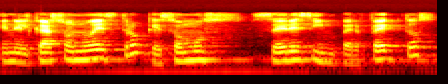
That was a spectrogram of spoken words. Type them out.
En el caso nuestro, que somos seres imperfectos,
